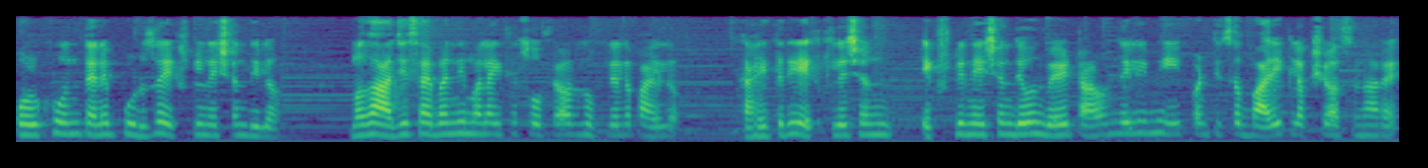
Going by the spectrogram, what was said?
ओळखून त्याने पुढचं एक्सप्लेनेशन दिलं. मग आजी साहेबांनी मला इथे सोफ्यावर झोपलेलं पाहिलं. काहीतरी एक्सप्लेशन एक्सप्लेनेशन देऊन वेळ टाळून दिली मी पण तिचं बारीक लक्ष असणार आहे.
